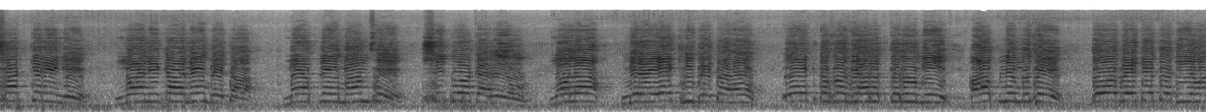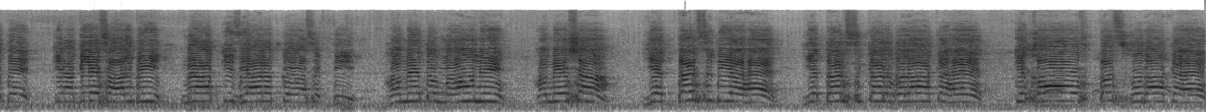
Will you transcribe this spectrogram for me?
शक करेंगे। माँ ने कहा, नहीं बेटा, मैं अपने इमाम से शिकवा कर रही हूँ। मौला, मेरा एक ही बेटा है, एक दफ़ा जियारत करूँगी। आपने मुझे दो बेटे तो दिए होते कि अगले साल भी मैं आपकी जियारत को आ सकती। हमें तो माओ ने हमेशा ये दर्श दिया है, ये दर्श करबला का है कि खौफ बस खुदा का है।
